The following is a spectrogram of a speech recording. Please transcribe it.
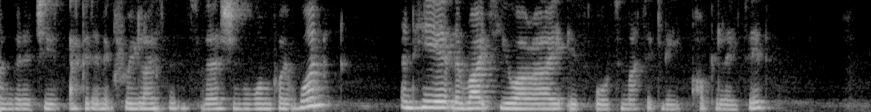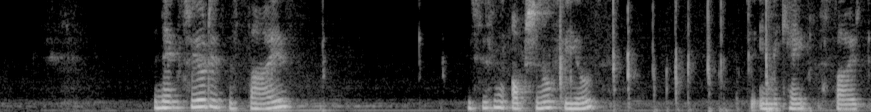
I'm going to choose Academic Free License version 1.1 and here the rights URI is automatically populated. The next field is the size. This is an optional field to indicate the size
